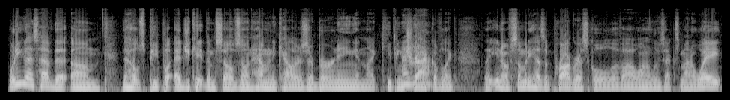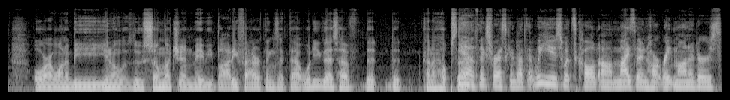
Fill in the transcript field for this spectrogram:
What do you guys have that um, that helps people educate themselves on how many calories they're burning and like keeping Oh, track yeah. of like, you know if somebody has a progress goal of I want to lose X amount of weight or I want to be you know lose so much in maybe body fat or things like that. What do you guys have that that kind of helps that? Yeah, thanks for asking about that. We use what's called um, MyZone heart rate monitors.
